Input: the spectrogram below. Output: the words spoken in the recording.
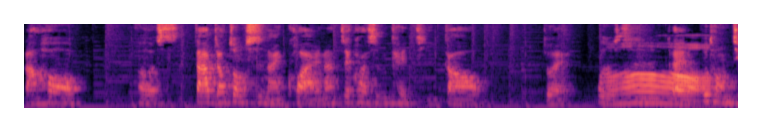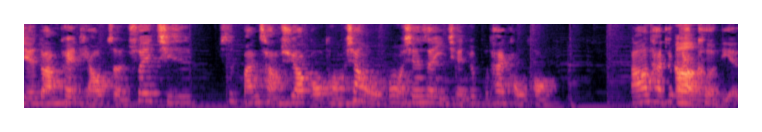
然后呃大家比较重视哪一块，那这块是不是可以提高？对，或者是、oh. 对不同阶段可以调整，所以其实是蛮常需要沟通。像我跟我先生以前就不太沟通。然后他就比较可怜。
